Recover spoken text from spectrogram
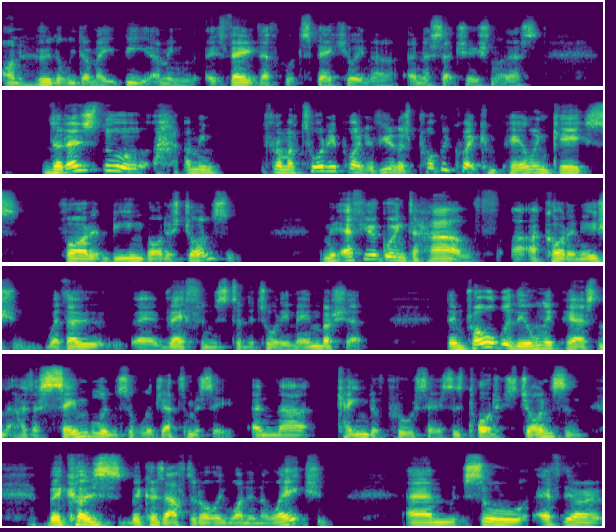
on who the leader might be. I mean, it's very difficult to speculate in a in a situation like this. There is, though, I mean, from a Tory point of view, there's probably quite a compelling case for it being Boris Johnson. I mean, if you're going to have a, a coronation without uh, reference to the Tory membership, then probably the only person that has a semblance of legitimacy in that kind of process is Boris Johnson, because because after all he won an election. Um, so if they're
